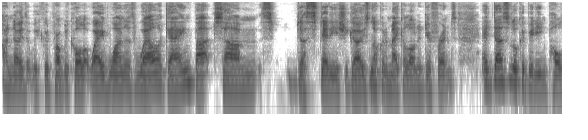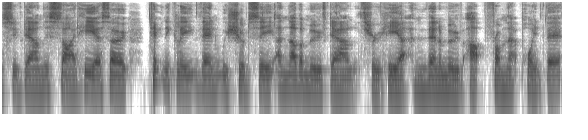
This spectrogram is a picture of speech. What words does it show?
I know that we could probably call it wave one as well again, but um, just steady as she goes, not going to make a lot of difference. It does look a bit impulsive down this side here, so technically then we should see another move down through here and then a move up from that point there.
